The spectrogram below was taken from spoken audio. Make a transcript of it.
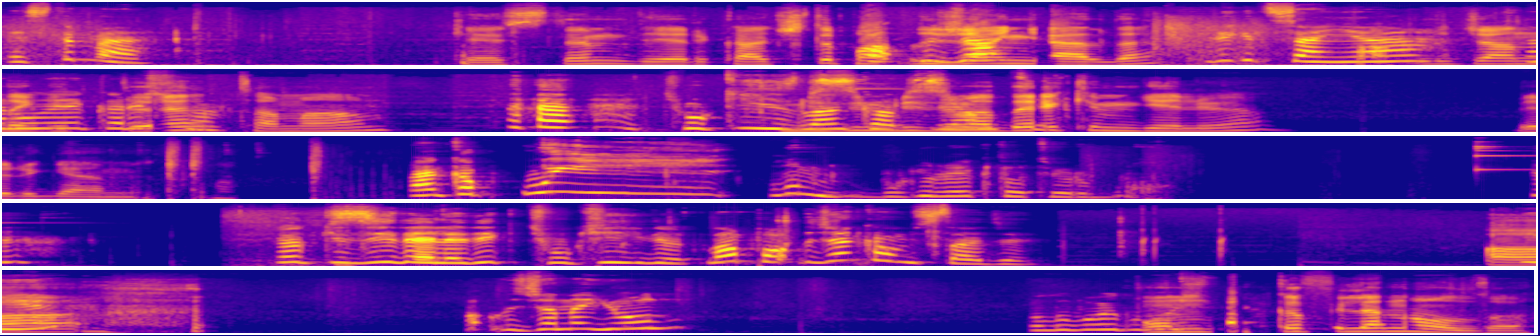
Kestin mi? Kestim diğeri kaçtı Patlıcan. geldi. Yürü git sen ya. Patlıcan sen da olaya gitti. karışma. Tamam. Çok iyiyiz lan Bizim, bizim adaya kim geliyor? Biri gelmedi. Tamam. Ben kap... Uy! Oğlum bugün rekt atıyorum. Oh. Gökyüzüyü de eledik. Çok iyi gidiyor. Lan patlıcan kalmış sadece. Aa, Patlıcana yol. Yolu boy 10 boş. dakika falan oldu.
